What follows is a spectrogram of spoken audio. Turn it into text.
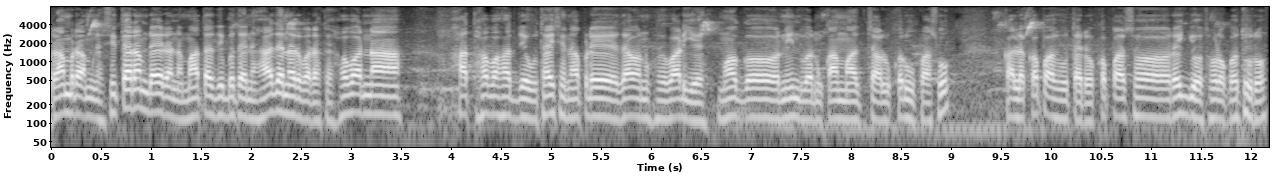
રામ રામ ને સીતારામ ડાયરાના માતાજી બધાને હાજર નરવા રાખે. હવાના હાથ હવા હાથ જેવું થાય છે ને આપણે જવાનું હોય વાડીએ, મગ નીંદવાનું કામ આજ ચાલુ કરવું પાછું. કાલે કપાસ ઉતાર્યો. કપાસ રહી ગયો થોડોક અધૂરો.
